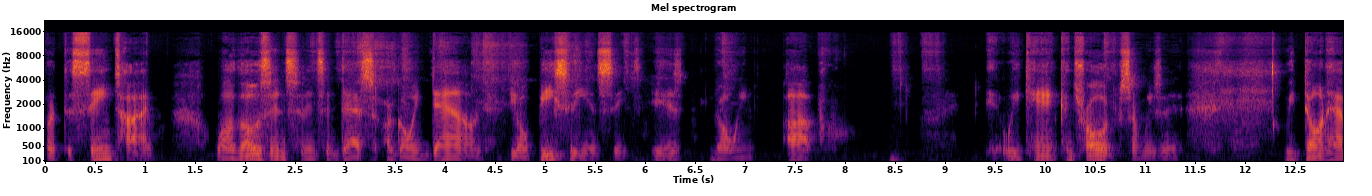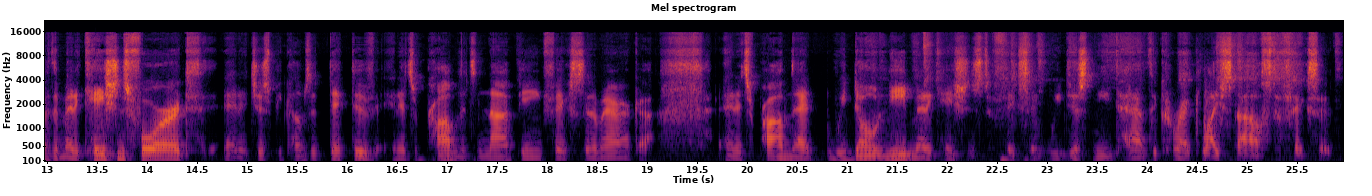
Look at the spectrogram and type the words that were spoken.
But at the same time, while those incidents and deaths are going down, the obesity incidence is going up. We can't control it for some reason. We don't have the medications for it, and it just becomes addictive. And it's a problem that's not being fixed in America. And it's a problem that we don't need medications to fix it. We just need to have the correct lifestyles to fix it.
